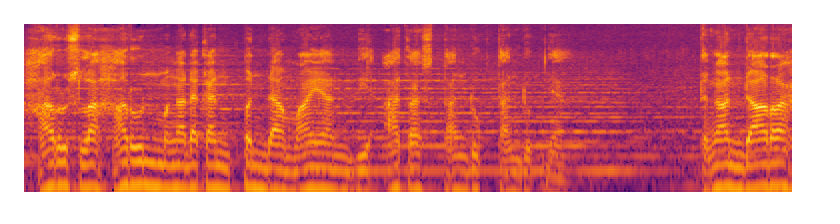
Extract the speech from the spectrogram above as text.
haruslah Harun mengadakan pendamaian di atas tanduk-tanduknya. Dengan darah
